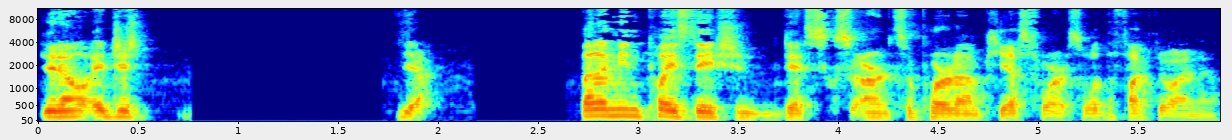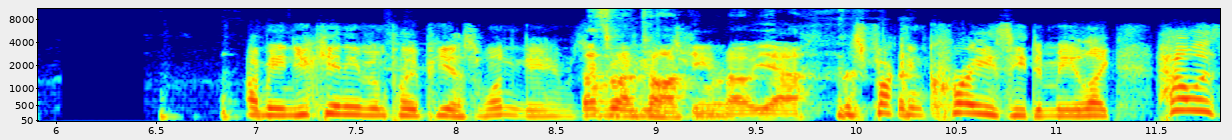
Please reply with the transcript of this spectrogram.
You know, it just, yeah. But I mean, PlayStation discs aren't supported on PS4, so what the fuck do I know? I mean, you can't even play PS1 games. That's what I'm talking PS4. about. Yeah. It's fucking crazy to me. Like, how is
